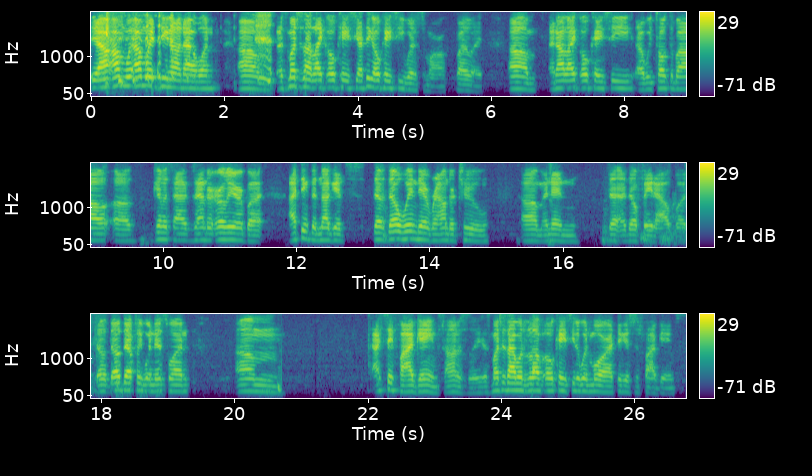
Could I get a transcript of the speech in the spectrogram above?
Yeah, I'm with I'm with Gina on that one. Um, as much as I like OKC, I think OKC wins tomorrow. By the way, um, and I like OKC. Uh, we talked about uh, Gilgeous-Alexander earlier, but I think the Nuggets they'll, they'll win their round or two, um, and then they'll, they'll fade out. But they'll they'll definitely win this one. Um, I'd say five games, honestly. As much as I would love OKC to win more, I think it's just five games.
